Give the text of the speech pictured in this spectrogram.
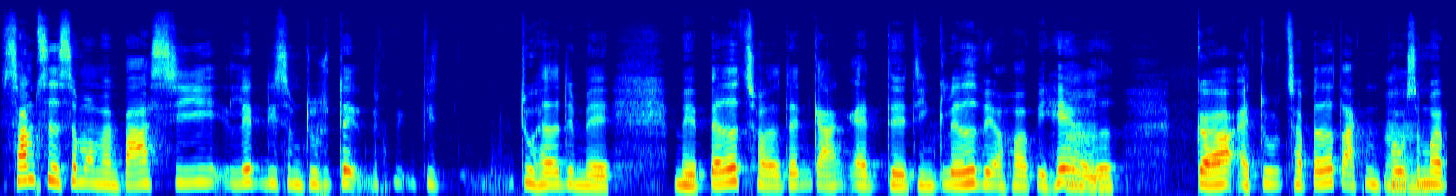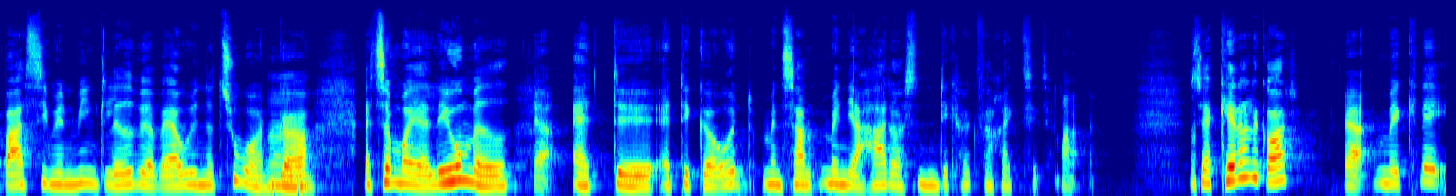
samtidig så må man bare sige, lidt ligesom du, den, vi, du havde det med, med badetøjet dengang, at øh, din glæde ved at hoppe i havet mm. gør, at du tager badedragten på, mm. så må jeg bare sige, at min glæde ved at være ude i naturen mm. gør, at så må jeg leve med, Ja. at, øh, at det gør ondt. Men, sam, men jeg har det også sådan, det kan jo ikke være rigtigt. Nej. Så jeg kender det godt Ja. med knæ,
